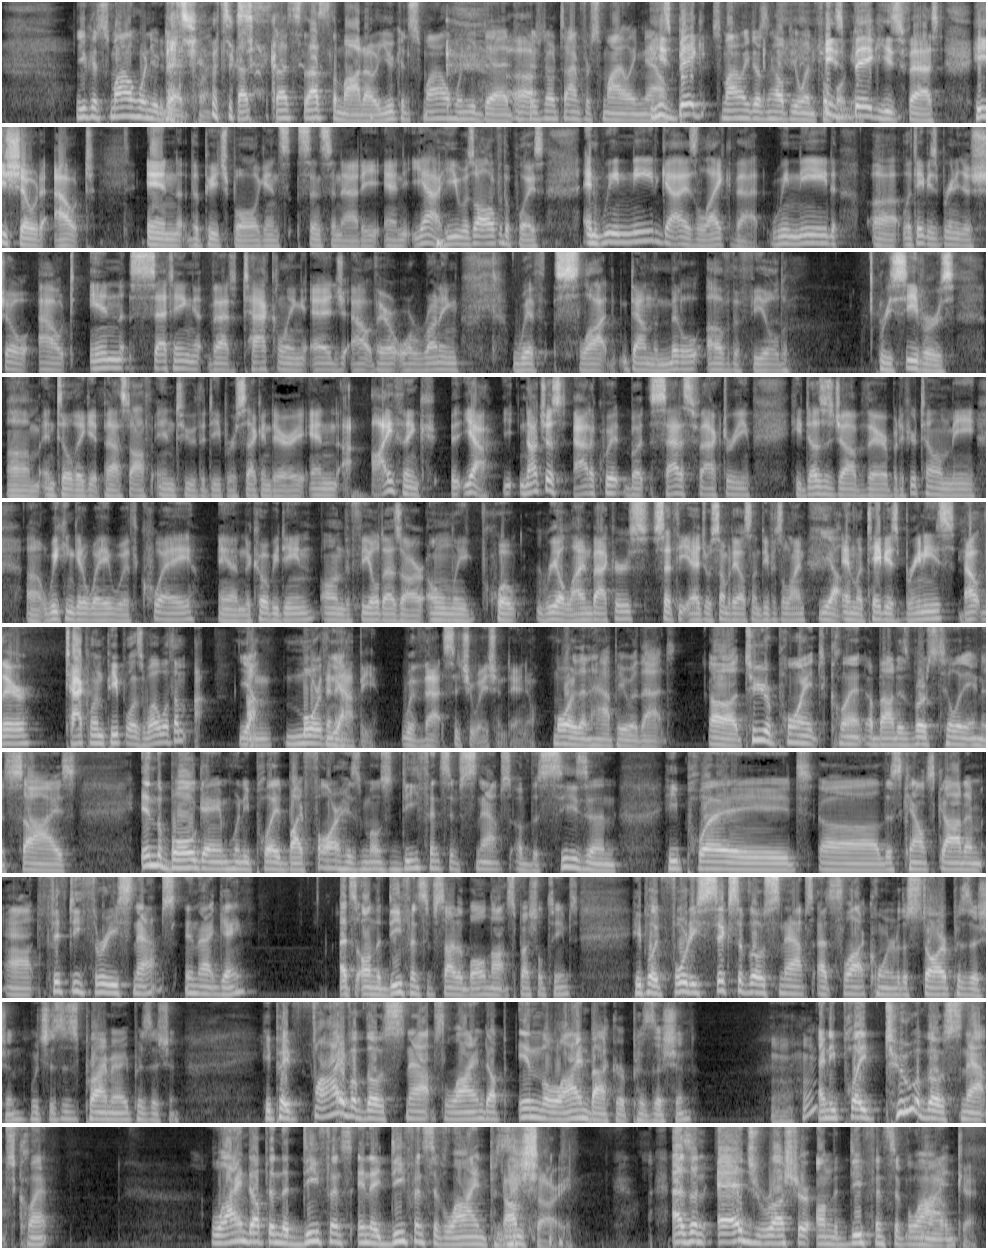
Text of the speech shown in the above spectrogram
You can smile when you're dead. That's- that's That's, exactly- that's that's the motto. You can smile when you're dead. There's no time for smiling now. He's big. Smiling doesn't help you win football He's games. big. He's fast. He showed out in the Peach Bowl against Cincinnati, and yeah, he was all over the place. And we need guys like that. We need uh, Latavious Brini to show out in setting that tackling edge out there or running with slot down the middle of the field receivers um, until they get passed off into the deeper secondary. And I- think, yeah, not just adequate, but satisfactory. He does his job there. But if you're telling me uh, we can get away with Quay and Nakobe Dean on the field as our only, quote, real linebackers, set the edge with somebody else on the defensive line, Yeah. and Latavious Brini's out there tackling people as well with them, I- Yeah. I'm more than Yeah. happy with that situation, Daniel. more than happy with that. Uh, to your point, Clint, about his versatility and his size, in the bowl game when he played by far his most defensive snaps of the season, he played. Uh, this counts got him at 53 snaps in that game. That's on the defensive side of the ball, not special teams. He played 46 of those snaps at slot corner, the star position, which is his primary position. He played five of those snaps lined up in the linebacker position. Mm-hmm. And he played two of those snaps, Clint, lined up in the defense in a defensive line position I'm sorry. as an edge rusher on the defensive line. Okay.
